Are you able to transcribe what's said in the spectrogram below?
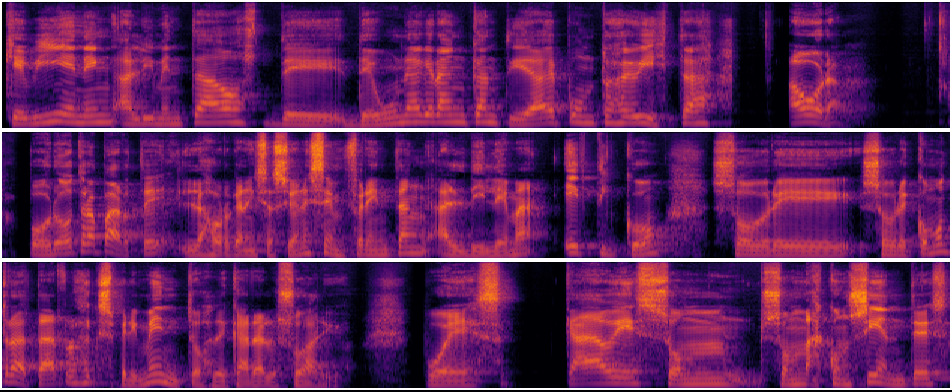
que vienen alimentados de, de una gran cantidad de puntos de vista. Ahora, por otra parte, las organizaciones se enfrentan al dilema ético sobre, sobre cómo tratar los experimentos de cara al usuario. Pues cada vez son, son, más conscientes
